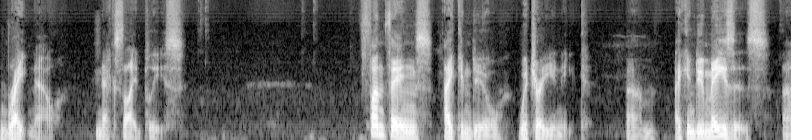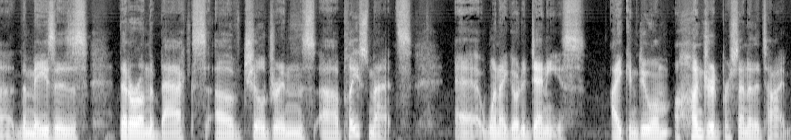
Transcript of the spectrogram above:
right now. Next slide, please. Fun things I can do, which are unique. Um, I can do mazes. Uh, the mazes that are on the backs of children's uh, placemats. Uh, when I go to Denny's, I can do them 100% of the time.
